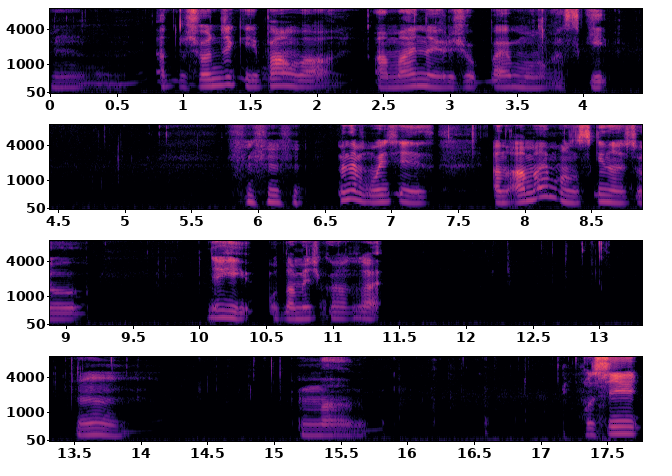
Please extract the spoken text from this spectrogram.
うん。あと正直パンは甘いのよりしょっぱいものが好き。でも美味しいです。あの甘いもの好きな人ぜひお試しください。うん。まあ星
